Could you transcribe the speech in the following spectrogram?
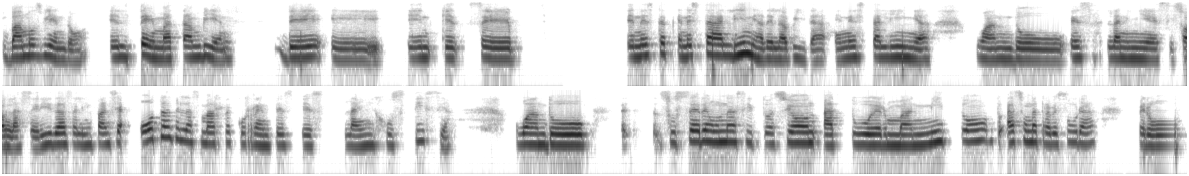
vamos viendo el tema también de eh, en que se en, este, en esta línea de la vida, en esta línea cuando es la niñez y son las heridas de la infancia, otra de las más recurrentes es la injusticia. Cuando sucede una situación a tu hermanito, hace una travesura, pero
